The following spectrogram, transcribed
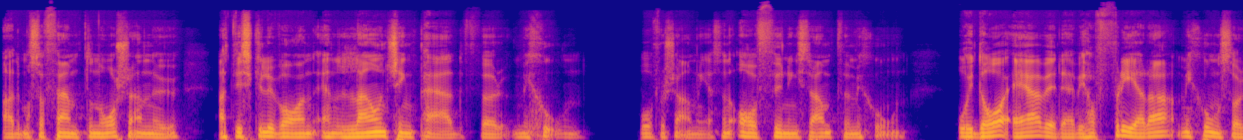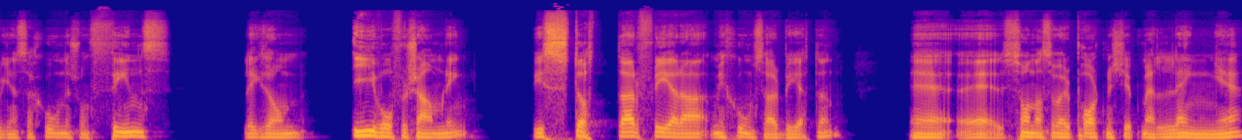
ja, det måste vara 15 år sedan nu, att vi skulle vara en, en launching pad för mission, vår församling, alltså en avfyrningsramp för mission. Och idag är vi det. Vi har flera missionsorganisationer som finns liksom, i vår församling. Vi stöttar flera missionsarbeten, eh, eh sådana som vi har partnership med länge.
